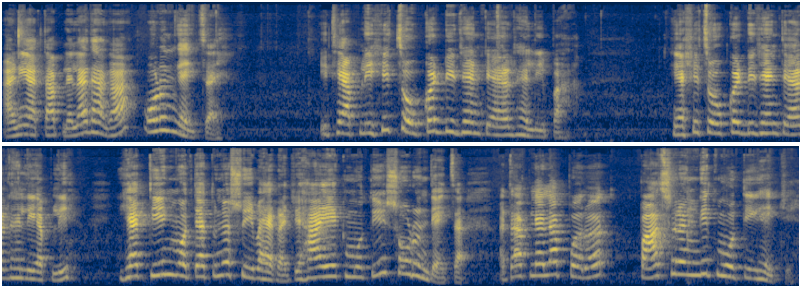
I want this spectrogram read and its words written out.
आणि आता आपल्याला धागा ओढून घ्यायचा आहे. इथे आपली ही चौकट डिझाईन तयार झाली पहा. ही अशी चौकट डिझाईन तयार झाली आपली. ह्या तीन मोत्यातूनच सुई बाहेर काढायची. हा एक मोती सोडून द्यायचा. आता आपल्याला परत पाच रंगीत मोती घ्यायचे.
